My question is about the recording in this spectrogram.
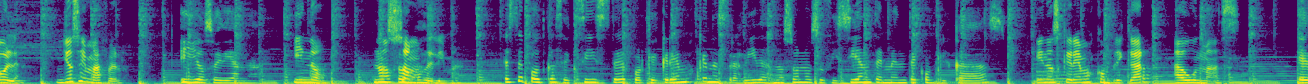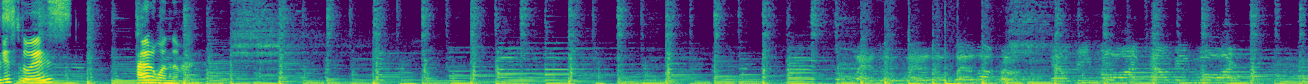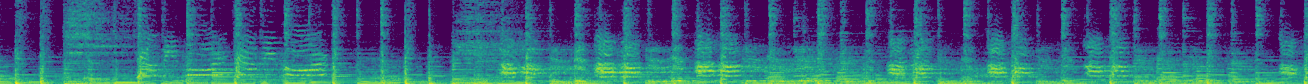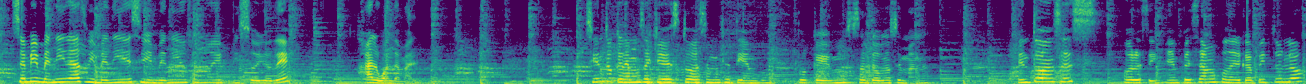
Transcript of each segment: Hola, yo soy Maffer. Y yo soy Diana. Y no, no, somos de Lima. Este podcast existe porque creemos que nuestras vidas no son lo suficientemente complicadas. Y nos queremos complicar aún más. Esto, Esto es Algo Sean bienvenidas, bienvenidos y bienvenidos a un nuevo episodio de Algo anda mal. Siento que no hemos hecho esto hace mucho tiempo, porque hemos saltado una semana. Entonces, ahora sí, empezamos con el capítulo.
